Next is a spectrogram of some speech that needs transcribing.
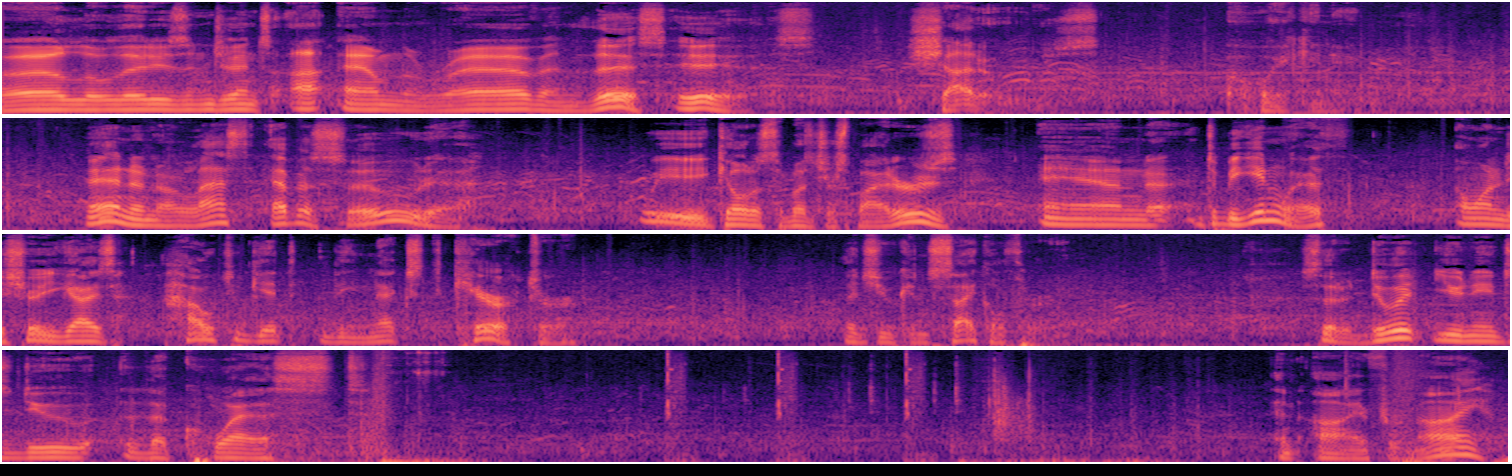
Hello, ladies and gents. I am the Rev, and this is Shadows Awakening. And in our last episode, uh, we killed us a bunch of spiders. And uh, to begin with, I wanted to show you guys how to get the next character that you can cycle through. So to do it, you need to do the quest an eye for an eye.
